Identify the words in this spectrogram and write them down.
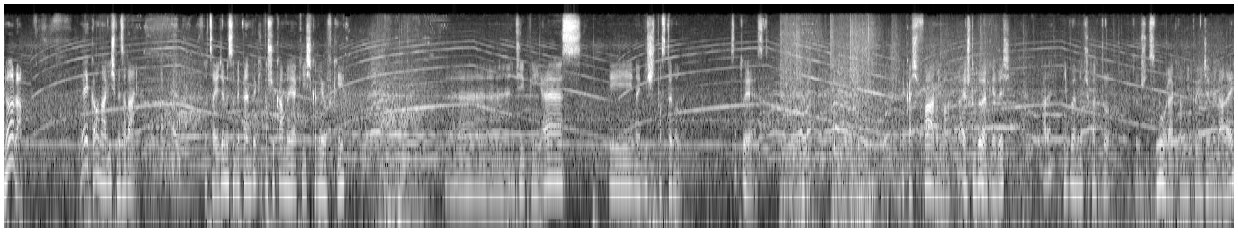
No dobra. Wykonaliśmy zadanie. To co, jedziemy sobie tędy i poszukamy jakiejś kryjówki. Eee, GPS i najbliższy posterunek. Co tu jest? Jakaś farma. No już tu byłem kiedyś, ale nie byłem na przykład tu. Tu już jest murek, tam nie pojedziemy dalej.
